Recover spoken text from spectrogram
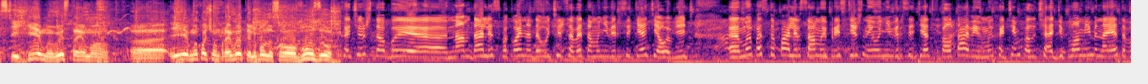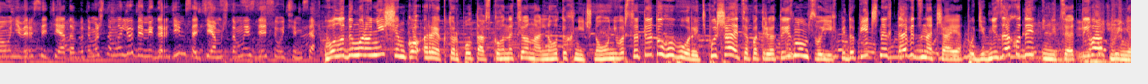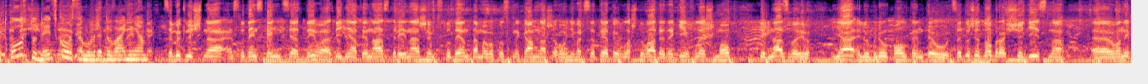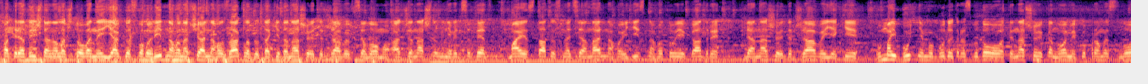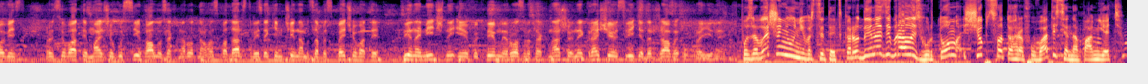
стійкі, ми вистоїмо е, і ми хочемо проявити любов до свого вузу. Хочу, чтобы э, нам дали спокойно доучиться в этом университете, ведь э, мы поступали в самый престижный университет в Полтаве, и мы хотим получать диплом именно этого университета, потому что мы любим и гордимся тем, что мы здесь учимся. Володимир Оніщенко, ректор Полтавського національного технічного університету, говорить, пишається патріотизмом своїх підопічних та відзначає подібні заходи ініціатива винятково студентського самоврядування. Це виключно студентська ініціатива підняти настрій нашим студентам і випускникам нашого університету і влаштувати такий флешмоб під назвою Я люблю ПолтНТУ. Це дуже добре, що дійсно е, вони патріотично налаштовані як до свого рідного навчального закладу, так і до нашої держави в цілому. Адже наш університет має статус національного і дійсно готує кадри для нашої держави, які в майбутньому будуть розбудовувати нашу економіку, промисловість, працювати майже в усіх галузях народного господарства і таким чином забезпечувати динамічний і ефективний розвиток нашої найкращої в світі держави України. По завершенню університетська родина зібралась гуртом, щоб сфотографуватися на пам'ять.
